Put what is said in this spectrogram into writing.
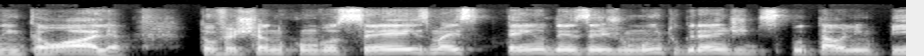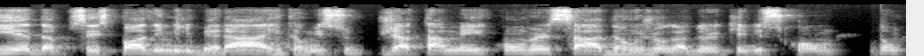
então, olha, estou fechando com vocês, mas tenho desejo muito grande de disputar a Olimpíada, vocês podem me liberar? Então, isso já está meio conversado. É um jogador que eles contam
